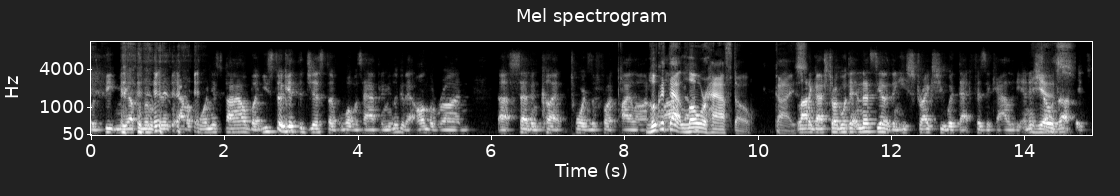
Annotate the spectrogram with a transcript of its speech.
was beating me up a little bit, California style. But you still get the gist of what was happening. I mean, look at that on the run, uh, seven cut towards the front pylon. Look at that lower half, though, guys. A lot of guys struggle with it, and that's the other thing. He strikes you with that physicality, and it yes. shows up. It's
